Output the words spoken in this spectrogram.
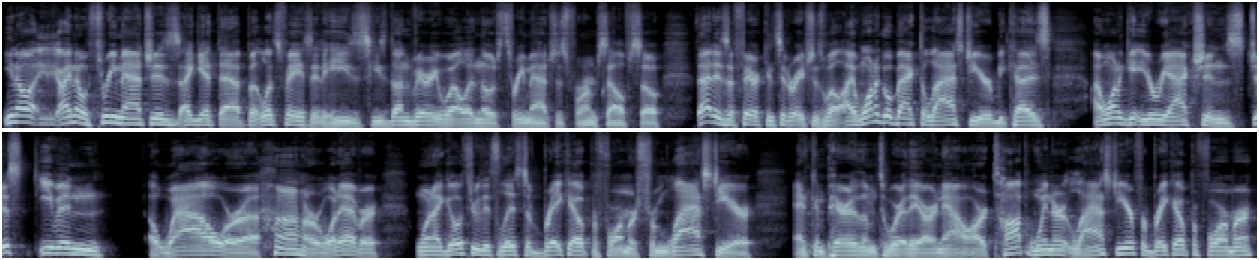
you know, I know three matches, I get that, but let's face it, he's he's done very well in those three matches for himself. So that is a fair consideration as well. I want to go back to last year because I want to get your reactions, just even a wow or a huh or whatever, when I go through this list of breakout performers from last year and compare them to where they are now. Our top winner last year for breakout performer,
